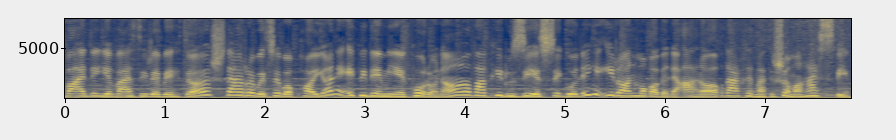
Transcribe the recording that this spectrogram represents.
وعده وزیر بهداشت در رابطه با پایان اپیدمی کرونا و پیروزی سگوله ایران مقابل عراق در خدمت شما هستیم.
